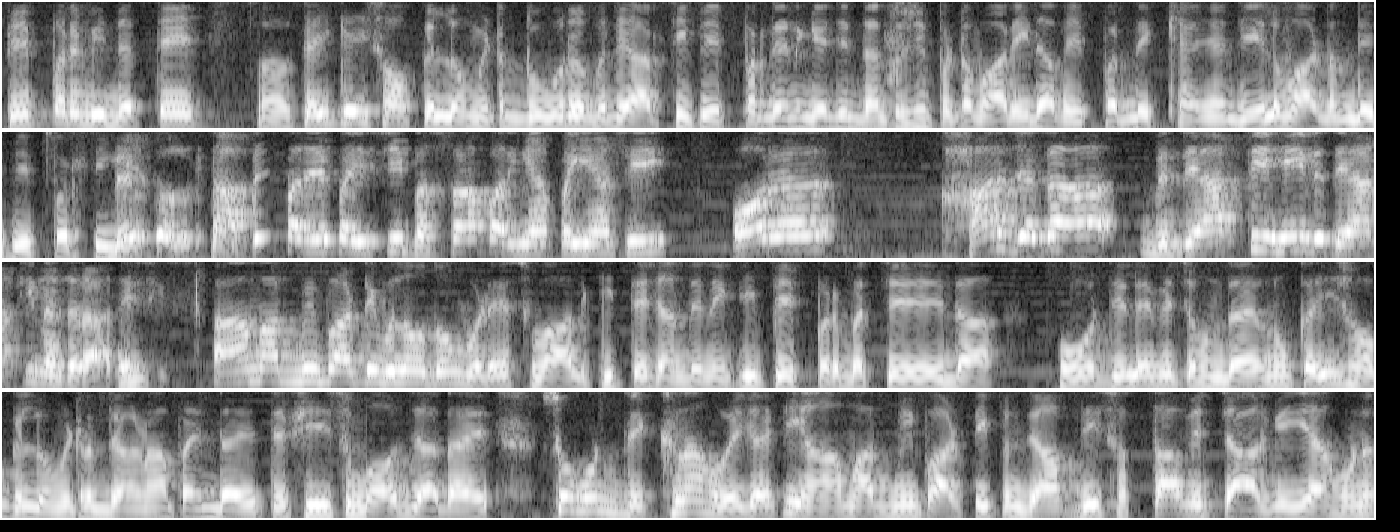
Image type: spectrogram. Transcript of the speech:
ਪੇਪਰ ਵੀ ਦਿੱਤੇ ਅ, ਕਈ ਕਈ 100 ਕਿਲੋਮੀਟਰ ਦੂਰ ਵਿਦਿਆਰਥੀ ਪੇਪਰ ਦੇਣਗੇ ਜਿੱਦਾਂ ਤੁਸੀਂ ਪਟਵਾਰੀ ਦਾ ਪੇਪਰ ਦੇਖਿਆ ਜਾਂ ਜੇਲ੍ਹ ਵਾਰਡਨ ਦੇ ਪੇਪਰ ਸੀਗੇ। ਬਿਲਕੁਲ ਢਾਬੇ ਭਰੇ ਪਏ ਸੀ ਬੱਸਾਂ ਭਰੀਆਂ ਪਈਆਂ ਸੀ। ਔਰ ਹਰ ਜਗ੍ਹਾ ਵਿਦਿਆਰਥੀ ਹੀ ਵਿਦਿਆਰਥੀ ਨਜ਼ਰ ਆ ਰਹੇ ਸੀ। ਆਮ ਆਦਮੀ ਪਾਰਟੀ ਵੱਲੋਂ ਉਦੋਂ ਬੜੇ ਸਵਾਲ ਕੀਤੇ ਜਾਂਦੇ ਨੇ ਕਿ ਪੇਪਰ ਬੱਚੇ ਦਾ ਹੋਰ ਜ਼ਿਲ੍ਹੇ ਵਿੱਚ ਹੁੰਦਾ ਹੈ ਉਹਨੂੰ ਕਈ 100 ਕਿਲੋਮੀਟਰ ਜਾਣਾ ਪੈਂਦਾ ਹੈ ਤੇ ਫੀਸ ਬਹੁਤ ਜ਼ਿਆਦਾ ਹੈ। ਸੋ ਹੁਣ ਦੇਖਣਾ ਹੋਵੇਗਾ ਕਿ ਆਮ ਆਦਮੀ ਪਾਰਟੀ ਪੰਜਾਬ ਦੀ ਸੱਤਾ ਵਿੱਚ ਆ ਗਈ ਹੈ। ਹੁਣ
